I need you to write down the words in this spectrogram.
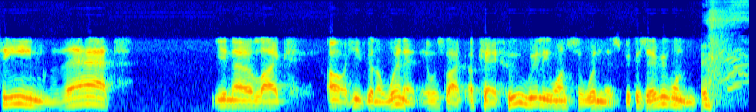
seem that, you know, like, oh, he's going to win it. It was like, okay, who really wants to win this? Because everyone,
